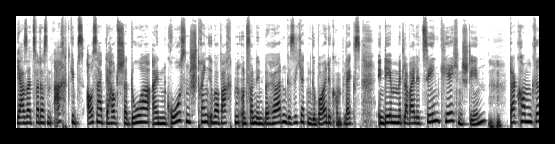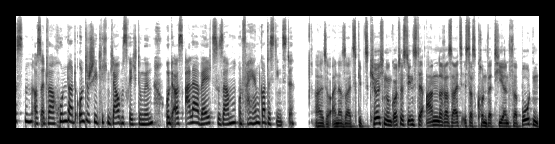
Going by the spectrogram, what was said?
Ja, seit 2008 gibt es außerhalb der Hauptstadt Doha einen großen, streng überwachten und von den Behörden gesicherten Gebäudekomplex, in dem mittlerweile zehn Kirchen stehen. Mhm. Da kommen Christen aus etwa 100 unterschiedlichen Glaubensrichtungen und aus aller Welt zusammen und feiern Gottesdienste. Also einerseits gibt es Kirchen und Gottesdienste, andererseits ist das Konvertieren verboten.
